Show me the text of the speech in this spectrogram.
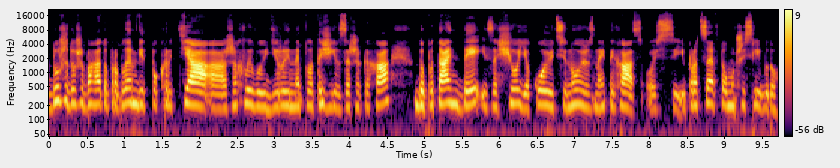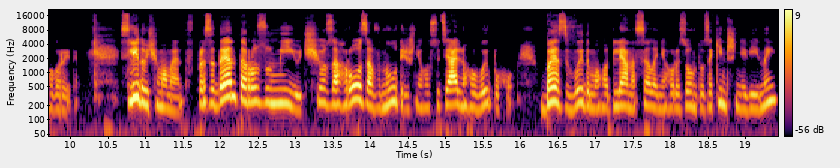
дуже дуже багато проблем від покриття жахливої діри неплатежів за ЖКХ до питань, де і за що, якою ціною знайти газ. Ось і про це в тому числі буду говорити. Слідуючий момент: в президента розуміють, що загроза внутрішнього соціального вибуху без видимого для населення горизонту закінчення війни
